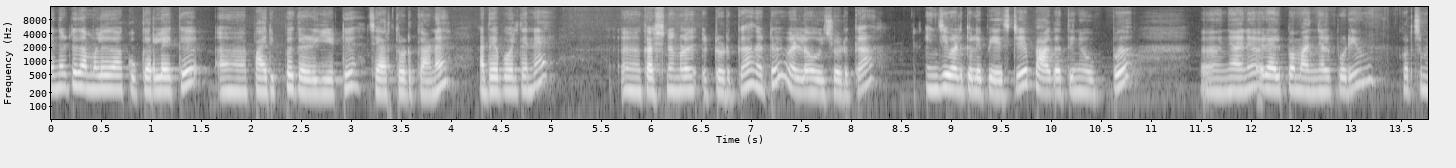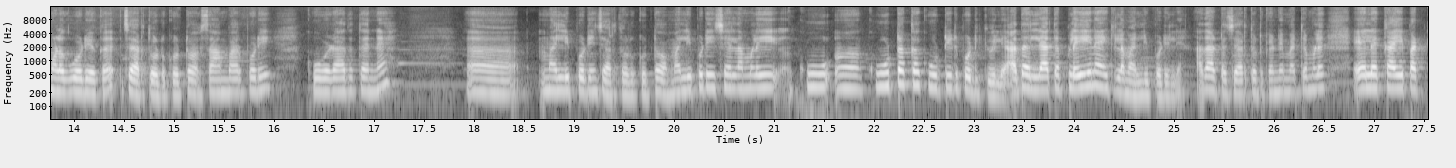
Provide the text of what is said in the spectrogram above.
എന്നിട്ട് നമ്മൾ ആ കുക്കറിലേക്ക് പരിപ്പ് കഴുകിയിട്ട് ചേർത്ത് കൊടുക്കുകയാണ് അതേപോലെ തന്നെ കഷ്ണങ്ങൾ ഇട്ട് കൊടുക്കുക. എന്നിട്ട് വെള്ളം ഒഴിച്ചു കൊടുക്കുക. ഇഞ്ചി വെളുത്തുള്ളി പേസ്റ്റ് പാകത്തിന് ഉപ്പ് ഞാൻ ഒരല്പം മഞ്ഞൾപ്പൊടിയും കുറച്ച് മുളക് പൊടിയൊക്കെ ചേർത്ത് കൊടുക്കും കേട്ടോ. സാമ്പാർ പൊടി കൂടാതെ തന്നെ മല്ലിപ്പൊടിയും ചേർത്ത് കൊടുക്കും കേട്ടോ മല്ലിപ്പൊടി വെച്ചാൽ നമ്മൾ ഈ കൂട്ടൊക്കെ കൂട്ടിയിട്ട് പൊടിക്കൂലേ? അതല്ലാത്ത പ്ലെയിൻ ആയിട്ടുള്ള മല്ലിപ്പൊടി മല്ലിപ്പൊടിയില്ലേ? അതാട്ടോ ചേർത്ത് കൊടുക്കേണ്ടത്. മറ്റേ നമ്മൾ ഏലക്കായി പട്ട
